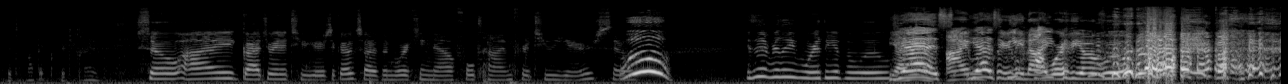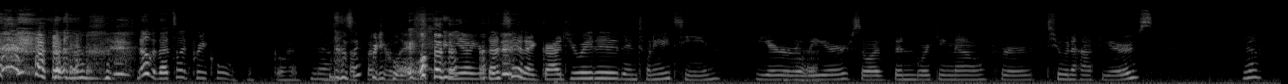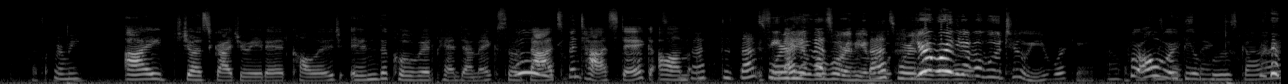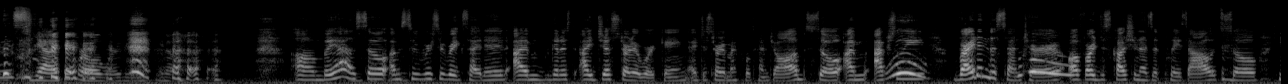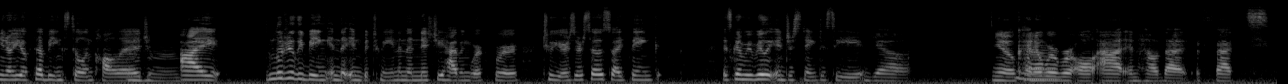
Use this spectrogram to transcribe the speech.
the topic for today. So I graduated two years ago, so I've been working now full time for two years. So Woo! is it really worthy of a woo? Yeah, Yes, I'm yes, clearly not hype. worthy of a woo. But- no, but that's like pretty cool. Go ahead. Yeah. That's, like, pretty cool. you know, you're That's it. I graduated in 2018, a year Yeah. earlier. So I've been working now for two and a half years. Yeah, that's for me. I just graduated college in the COVID pandemic, so Woo. that's fantastic. Um, That, that's See, worthy I think of that's a woo. worthy of that's a woo. worthy You're of worthy of a woo too. You're working. we're all worthy of thanks. woos, guys. Yeah, I think we're all worthy. You know. Um, but yeah, so I'm super super excited. I'm gonna. I just started working. I just started my full time job, so I'm actually Woo. right in the center Woo. of our discussion as it plays out. So you know, Yukta being still in college, Mhm. I literally being in the in between, and then Nishi having worked for two years or so. So I think it's gonna be really interesting to see. Yeah. You know, kind Yeah. of where we're all at and how that affects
